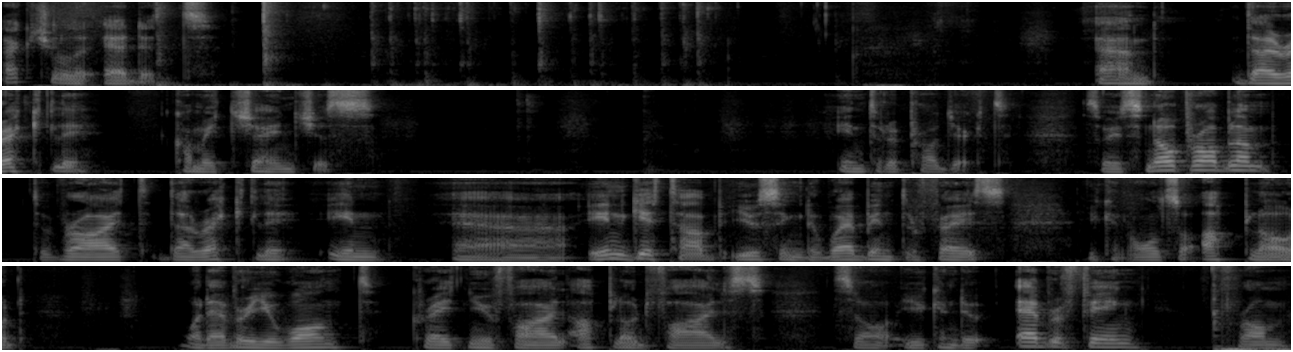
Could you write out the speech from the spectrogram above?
actually edit and directly commit changes into the project. So it's no problem to write directly in, uh, in GitHub using the web interface. You can also upload whatever you want, create new file, upload files. So you can do everything from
